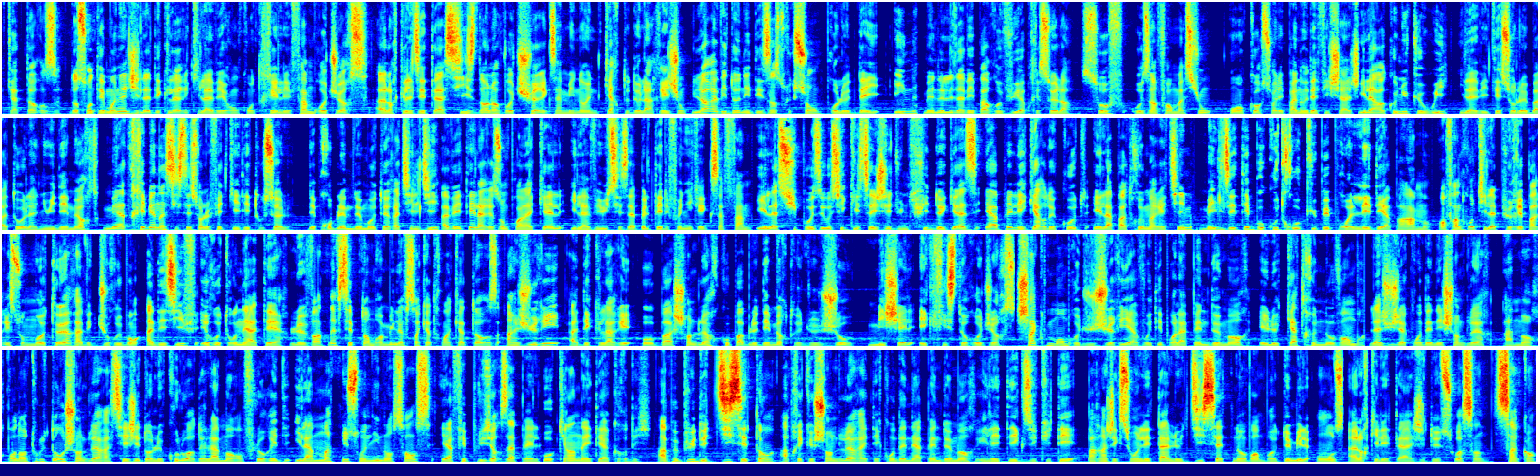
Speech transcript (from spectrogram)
1994. Dans son témoignage, il a déclaré qu'il avait rencontré les femmes Rogers alors qu'elles étaient assises dans leur voiture examinant une carte de la région. Il leur avait donné des instructions pour le Day Inn, mais ne les avait pas revues après cela, sauf aux informations ou encore sur les panneaux d'affichage. Il a reconnu que oui, il avait été sur le bateau la nuit des meurtres, mais a très bien insisté sur le fait qu'il était tout seul. Des problèmes de moteur, a-t-il dit, avaient été la raison pour laquelle il avait eu ses appels téléphoniques avec sa femme. Il a supposé aussi qu'il s'agissait d'une fuite de gaz et appelé les gardes-côtes et la patrouille maritime, mais ils étaient beaucoup trop occupés pour l'aider apparemment. En fin de compte, il a pu réparer son moteur avec du ruban adhésif et retourner à terre. Le 29 septembre 1994, un jury a déclaré Oba Chandler coupable des meurtres de Joe, Michel et Christ Rogers. Chaque membre du jury a voté pour la peine de mort et le 4 novembre, la juge a condamné Chandler à mort. Pendant tout le temps où Chandler a siégé dans le couloir de la mort en Floride, il a maintenu son innocence et a fait plusieurs appels. Aucun n'a été accordé. Un peu plus de 17 ans après que Chandler a été condamné à peine de mort, il a été exécuté par injection létale le 17 novembre 2011 alors qu'il était âgé de 65 ans.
